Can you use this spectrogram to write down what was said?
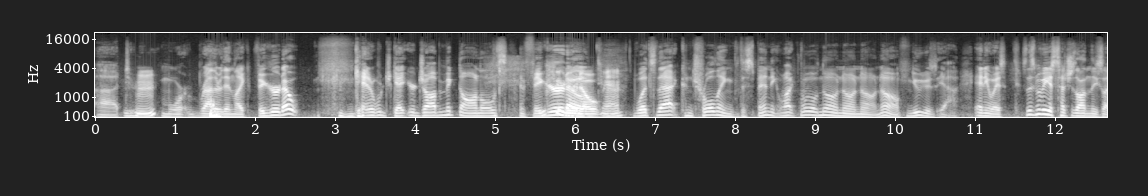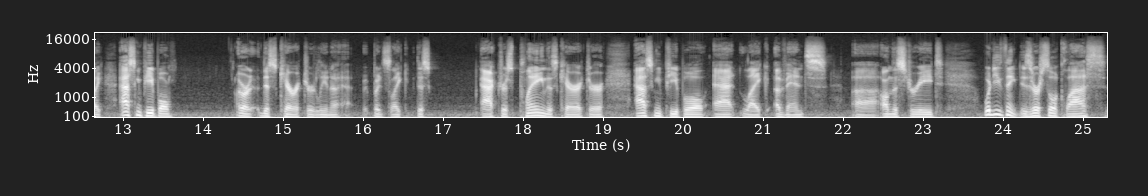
uh, to Mm-hmm. more rather than like figure it out. get get your job at McDonald's and figure, it, it out. out, man. What's that? Controlling the spending? Like, well, no, no, no, no. You yeah. Anyways, so this movie just touches on these like asking people, or this character Lena, but it's like this actress playing this character asking people at like events uh, on the street what do you think is there still class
